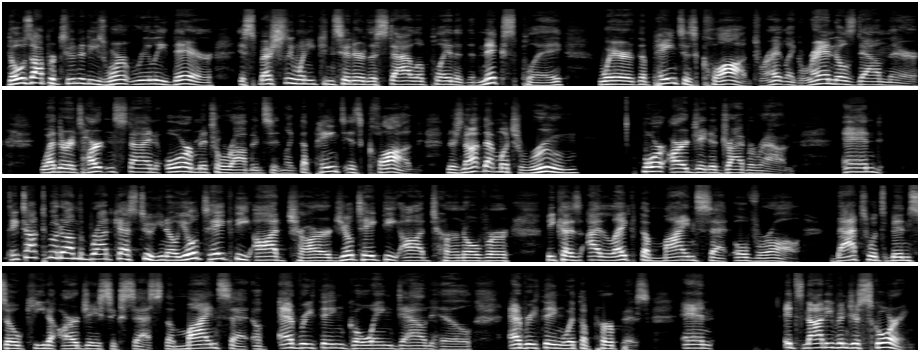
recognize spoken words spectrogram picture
those opportunities weren't really there, especially when you consider the style of play that the Knicks play, where the paint is clogged, right? Like Randle's down there, whether it's Hartenstein or Mitchell Robinson, like the paint is clogged. There's not that much room for RJ to drive around. And they talked about it on the broadcast too. You know, you'll take the odd charge, you'll take the odd turnover because I like the mindset overall. That's what's been so key to RJ's success the mindset of everything going downhill, everything with a purpose. And it's not even just scoring,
